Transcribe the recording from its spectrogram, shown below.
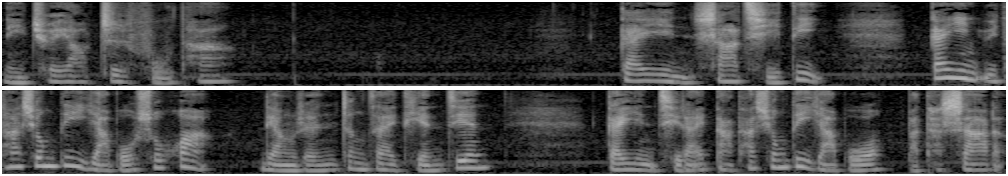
你却要制服他。”该隐杀其弟。该隐与他兄弟亚伯说话，两人正在田间。该隐起来打他兄弟亚伯，把他杀了。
